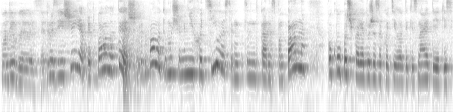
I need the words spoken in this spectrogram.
подивилися. Друзі, ще я придбала теж придбала, тому що мені хотілося, це така не спонтанна покупочка. Я дуже захотіла такі, знаєте, якісь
